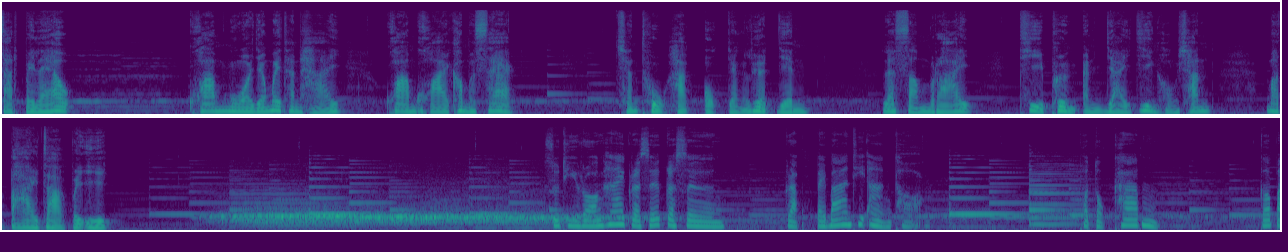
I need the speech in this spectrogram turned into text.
สัตว์ไปแล้ว ความงัวยังไม่ทันหาย ความควายเข้ามาแทรก ฉันถูกหักอกอย่างเลือดเย็น และซ้ำร้ายที่พึ่งอันใหญ่ยิ่งของฉัน มาตายจากไปอีก สุธีร้องไห้กระเซาะกระเซิง กลับไปบ้านที่อ่างทอง พอตกค่ำก็ไป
